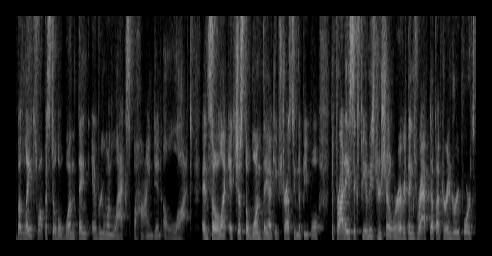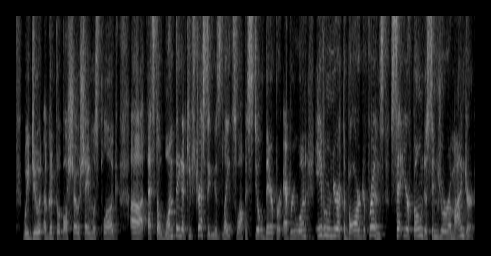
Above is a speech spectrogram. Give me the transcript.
But late swap is still the one thing everyone lacks behind in a lot, and so like it's just the one thing I keep stressing to people: the Friday 6 p.m. Eastern show where everything's wrapped up after injury reports. We do it a good football show. Shameless plug. Uh, that's the one thing I keep stressing is late swap is still there for everyone, even when you're at the bar with your friends. Set your phone to send you a reminder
